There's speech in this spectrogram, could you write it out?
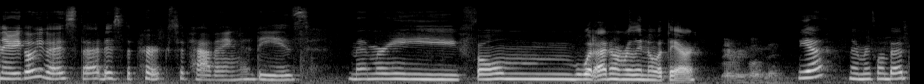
guys, that is the perks of having these memory foam, what, I don't really know what they are. Memory foam bed. Yeah, memory foam bed.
